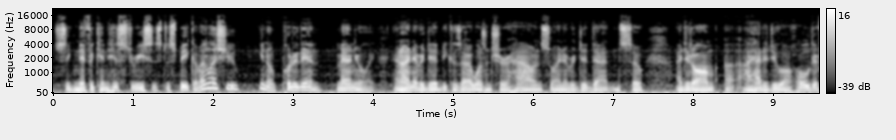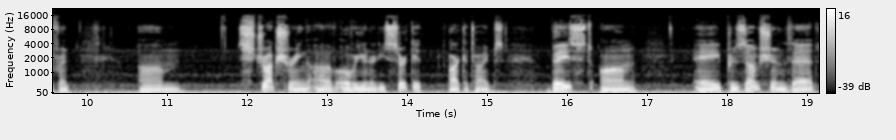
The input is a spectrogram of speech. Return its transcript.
significant hysteresis to speak of, unless you, you know, put it in manually. And I never did because I wasn't sure how, and so I never did that. And so I did all. Uh, I had to do a whole different um, structuring of over unity circuit archetypes based on a presumption that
